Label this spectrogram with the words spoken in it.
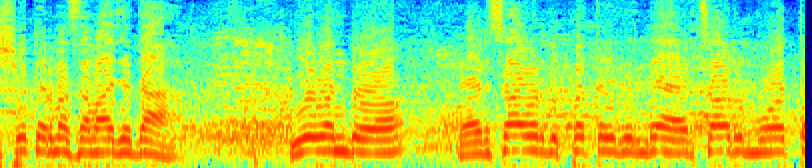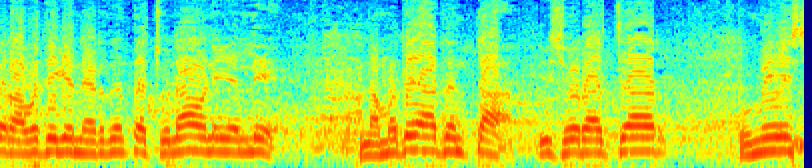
ವಿಶ್ವಕರ್ಮ ಸಮಾಜದ ಈ ಒಂದು ಎರಡ್ ಸಾವಿರದ ಇಪ್ಪತ್ತೈದರಿಂದ ಎರಡ್ ಸಾವಿರದ ಮೂವತ್ತರ ಅವಧಿಗೆ ನಡೆದಂಥ ಚುನಾವಣೆಯಲ್ಲಿ ನಮ್ಮದೇ ಆದಂಥ ಈಶ್ವರಾಚಾರ್, ಉಮೇಶ್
